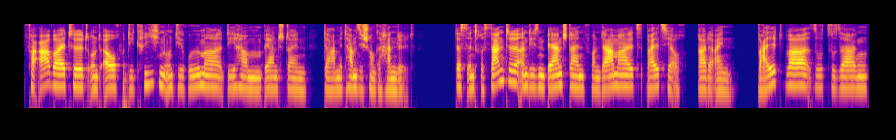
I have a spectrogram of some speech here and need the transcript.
verarbeitet und auch die Griechen und die Römer, die haben Bernstein, damit haben sie schon gehandelt. Das Interessante an diesen Bernsteinen von damals, weil es ja auch gerade ein Wald war sozusagen,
